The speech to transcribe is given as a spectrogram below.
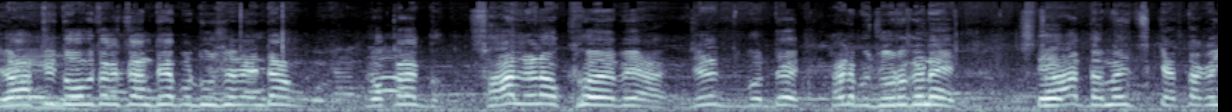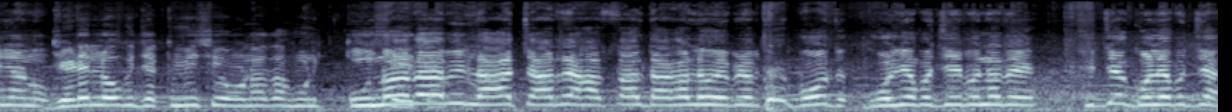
ਰਾਤੀ 2 ਵਜੇ ਤੱਕ ਚੱਲਦੇ ਪ੍ਰਦੂਸ਼ਣ ਇੰਨਾ ਲੋਕਾਂ ਦਾ ਸਾਹ ਲੈਣਾ ਔਖਾ ਹੋਇਆ ਪਿਆ। ਜਿਹੜੇ ਬੰਦੇ ਸਾਡੇ ਬਜ਼ੁਰਗ ਨੇ ਸਾਹ ਦਮੇ ਚ ਕਹਿਤਾ ਕਈਆਂ ਨੂੰ। ਜਿਹੜੇ ਲੋਕ ਜ਼ਖਮੀ ਸੀ ਉਹਨਾਂ ਦਾ ਹੁਣ ਕੀ ਉਹਨਾਂ ਦਾ? ਵੀ ਇਲਾਜ ਚੱਲ ਰਿਹਾ ਹਸਪਤਾਲ ਦਾਖਲ ਹੋਏ ਪਏ ਉੱਥੇ ਬਹੁਤ ਗੋਲੀਆਂ ਵੱਜੀਆਂ ਪਈਆਂ ਉਹਨਾਂ ਦੇ। ਸਿੱਧੇ ਗੋਲੇ ਵੱਜੀਆਂ।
